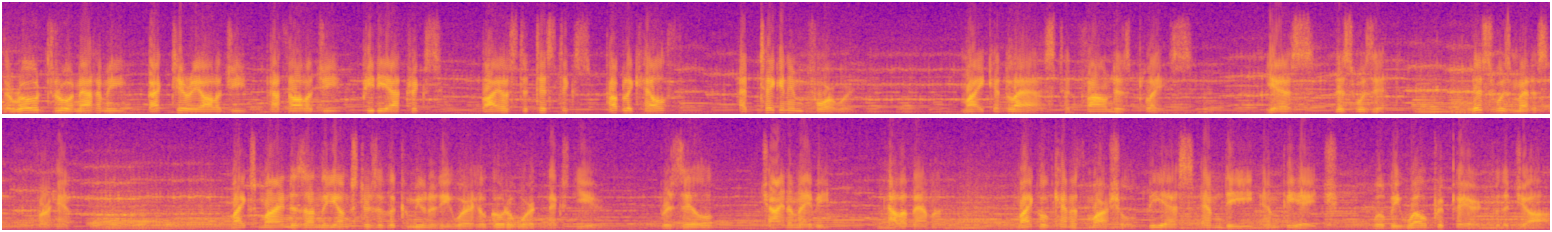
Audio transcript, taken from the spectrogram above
The road through anatomy, bacteriology, pathology, pediatrics, biostatistics, public health had taken him forward. Mike at last had found his place. Yes, this was it. This was medicine for him. Mike's mind is on the youngsters of the community where he'll go to work next year. Brazil, China maybe, Alabama. Michael Kenneth Marshall, BS, MD, MPH, will be well prepared for the job.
